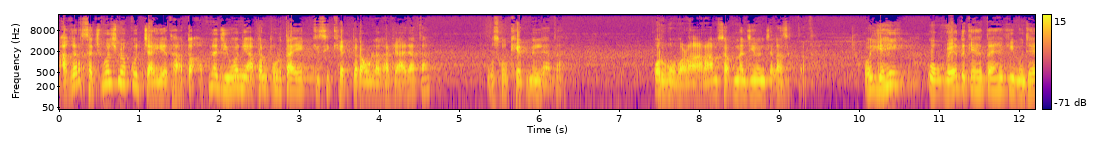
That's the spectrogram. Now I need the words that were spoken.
अगर सचमुच में कुछ चाहिए था तो अपने जीवन यापन पूर्ता एक किसी खेत पर राउंड लगा के आ जाता। उसको खेत मिल जाता और वो बड़ा आराम से अपना जीवन चला सकता था। और यही वो वेद कहते हैं कि मुझे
